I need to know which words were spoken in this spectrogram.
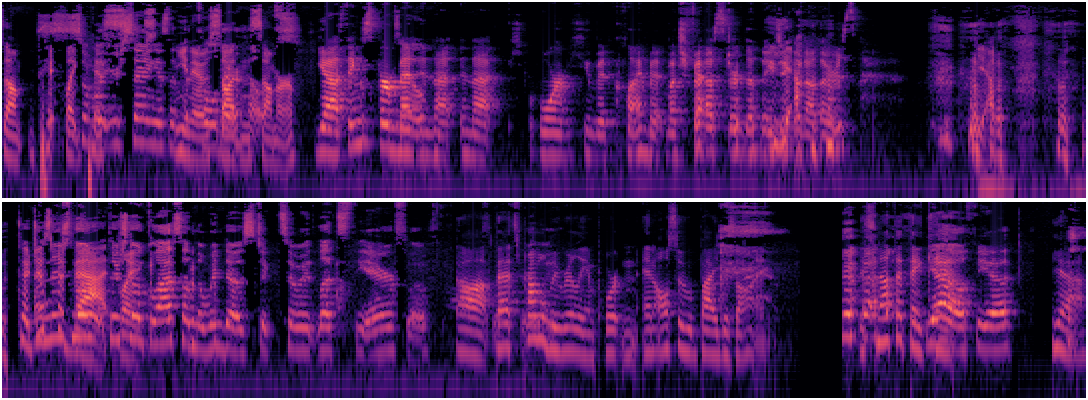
some pi- like so piss, what you're saying is that you the know sodden summer. Yeah, things ferment So- in that in that warm, humid climate much faster than they do Yeah. in others. Yeah. So just and there's with no that, there's like, no glass on the windows to so it lets the air flow. Ah, that's Really? probably really important, and also by design. It's not that they can't. yeah, Althea. Yeah,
